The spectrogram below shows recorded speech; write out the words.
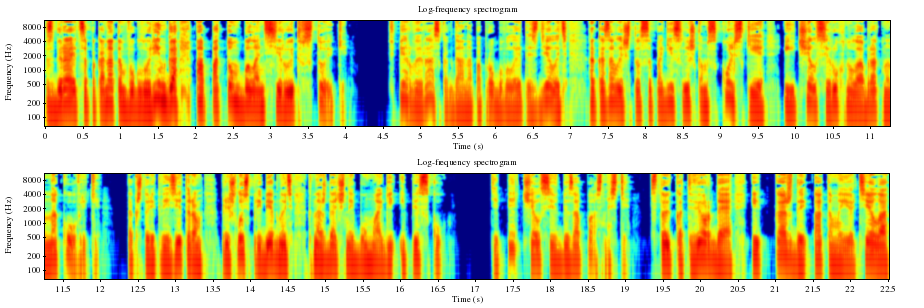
взбирается по канатам в углу ринга, а потом балансирует в стойке. В первый раз, когда она попробовала это сделать, оказалось, что сапоги слишком скользкие, и Челси рухнула обратно на коврики, так что реквизиторам пришлось прибегнуть к наждачной бумаге и песку. Теперь Челси в безопасности — Стойка твердая, и каждый атом ее тела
